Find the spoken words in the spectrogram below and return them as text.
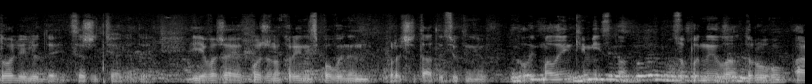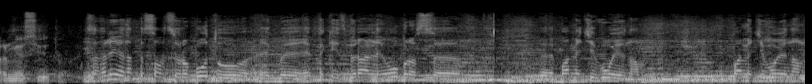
долі людей, це життя людей. І я вважаю, кожен українець повинен прочитати цю книгу. Маленьке місто зупинило другу армію світу. Взагалі я написав цю роботу якби як такий збиральний образ е, е, пам'яті воїнам, пам'яті воїнам,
